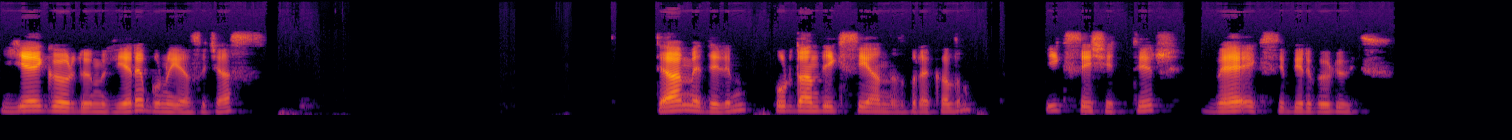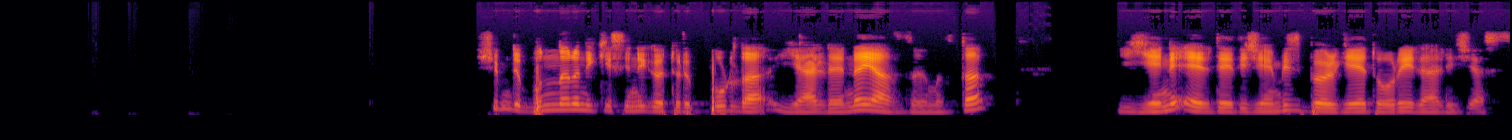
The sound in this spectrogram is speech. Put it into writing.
y gördüğümüz yere bunu yazacağız. Devam edelim. Buradan da x'i yalnız bırakalım. x eşittir v eksi 1 bölü 3. Şimdi bunların ikisini götürüp burada yerlerine yazdığımızda yeni elde edeceğimiz bölgeye doğru ilerleyeceğiz.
